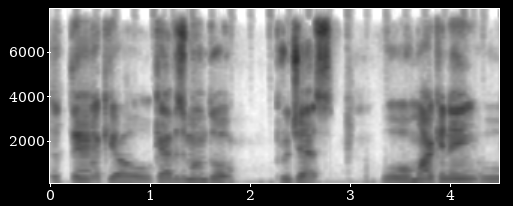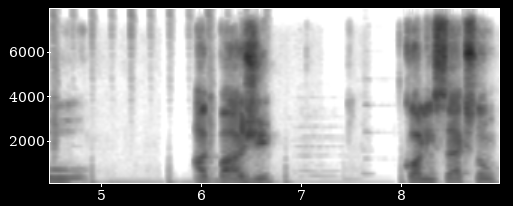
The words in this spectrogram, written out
Eu tenho aqui, ó. O Cavs mandou pro Jazz o Markkinen, o Agbaji, Colin Sexton,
